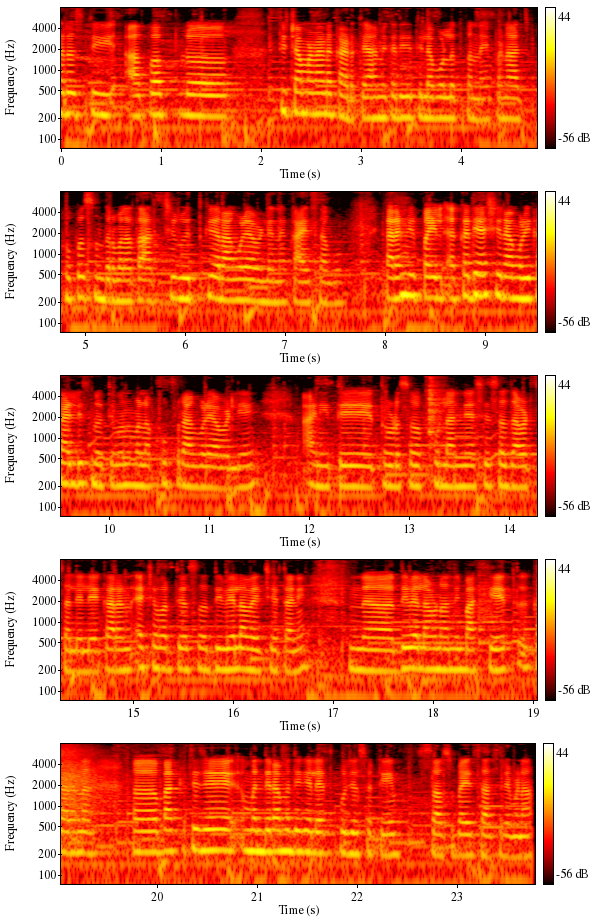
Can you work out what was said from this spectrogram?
खरंच ती आपाप तिच्या मनानं काढते. आम्ही कधी तिला बोलत पण नाही. पण आज खूपच सुंदर. मला तर आजची इतकी रांगोळी आवडली ना काय सांगू. कारण मी पहिल कधी अशी रांगोळी काढलीच नव्हती म्हणून मला खूप रांगोळी आवडली आहे. आणि ते थोडंसं फुलांनी अशी सजावट चाललेली आहे. कारण याच्यावरती असं दिवे लावायचे आहेत आणि न- दिवे लावणं आणि बाकी आहेत. कारण बाकीचे जे मंदिरामध्ये गेले आहेत पूजेसाठी सासूबाई सासरे म्हणा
